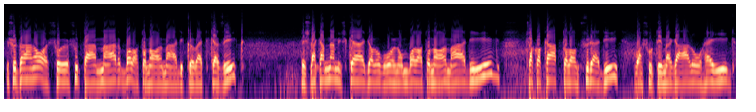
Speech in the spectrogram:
és utána Alsóös után már Balatonalmádi következik, és nekem nem is kell gyalogolnom Balatonalmádiig, csak a Káptalan Füredi vasúti megállóhelyig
